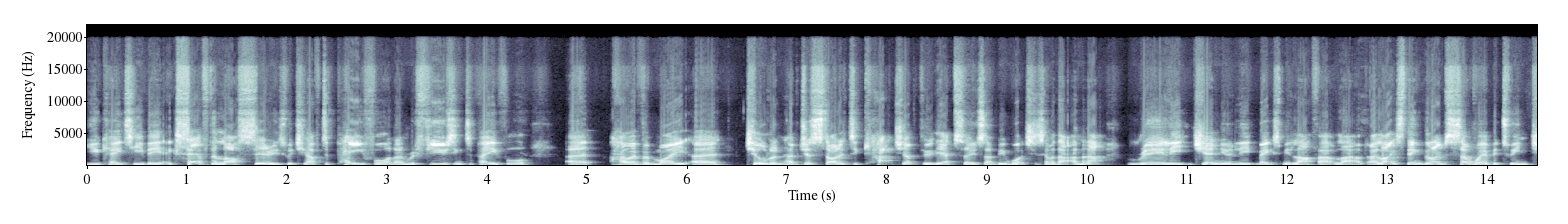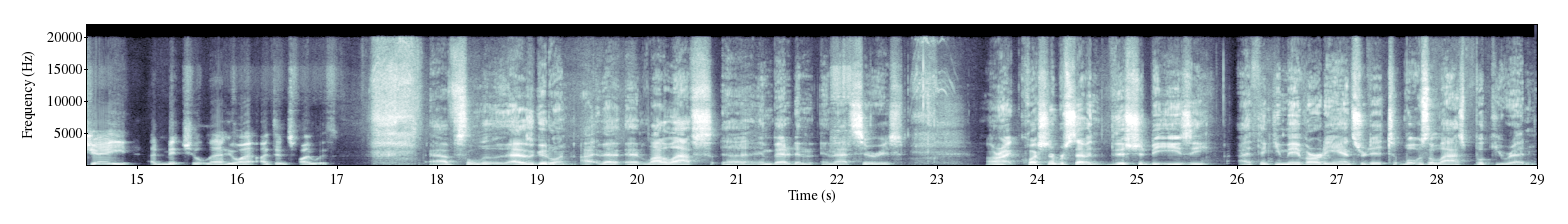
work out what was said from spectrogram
UK TV, except for the last series, which you have to pay for, and I'm refusing to pay for. Uh, however, my uh, children have just started to catch up through the episodes. I've been watching some of that, and that really genuinely makes me laugh out loud. I like to think that I'm somewhere between Jay and Mitchell. They're who I identify with. Absolutely, that is a good one. I, that, a lot of laughs uh, embedded in, in that series. All right, question number seven. This should be easy. I think you may have already answered it. What was the last book you read?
